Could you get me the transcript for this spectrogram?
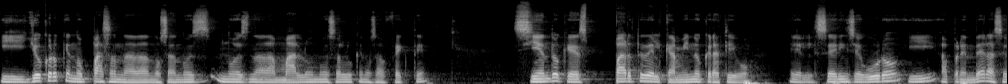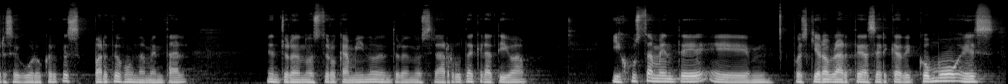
Y yo creo que no pasa nada, o sea, no es, no es nada malo, no es algo que nos afecte, siendo que es parte del camino creativo el ser inseguro y aprender a ser seguro. Creo que es parte fundamental dentro de nuestro camino, dentro de nuestra ruta creativa. Y justamente, eh, pues quiero hablarte acerca de cómo es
